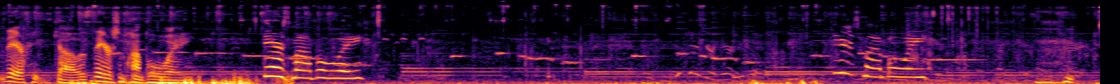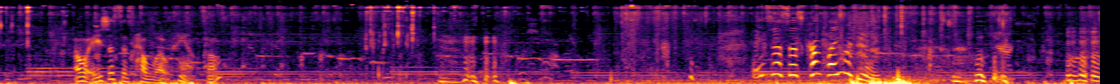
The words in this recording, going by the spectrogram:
There he goes. There's my boy. There's my boy. My boy. Oh, Asia says hello, handsome. Asia says, come play with me.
